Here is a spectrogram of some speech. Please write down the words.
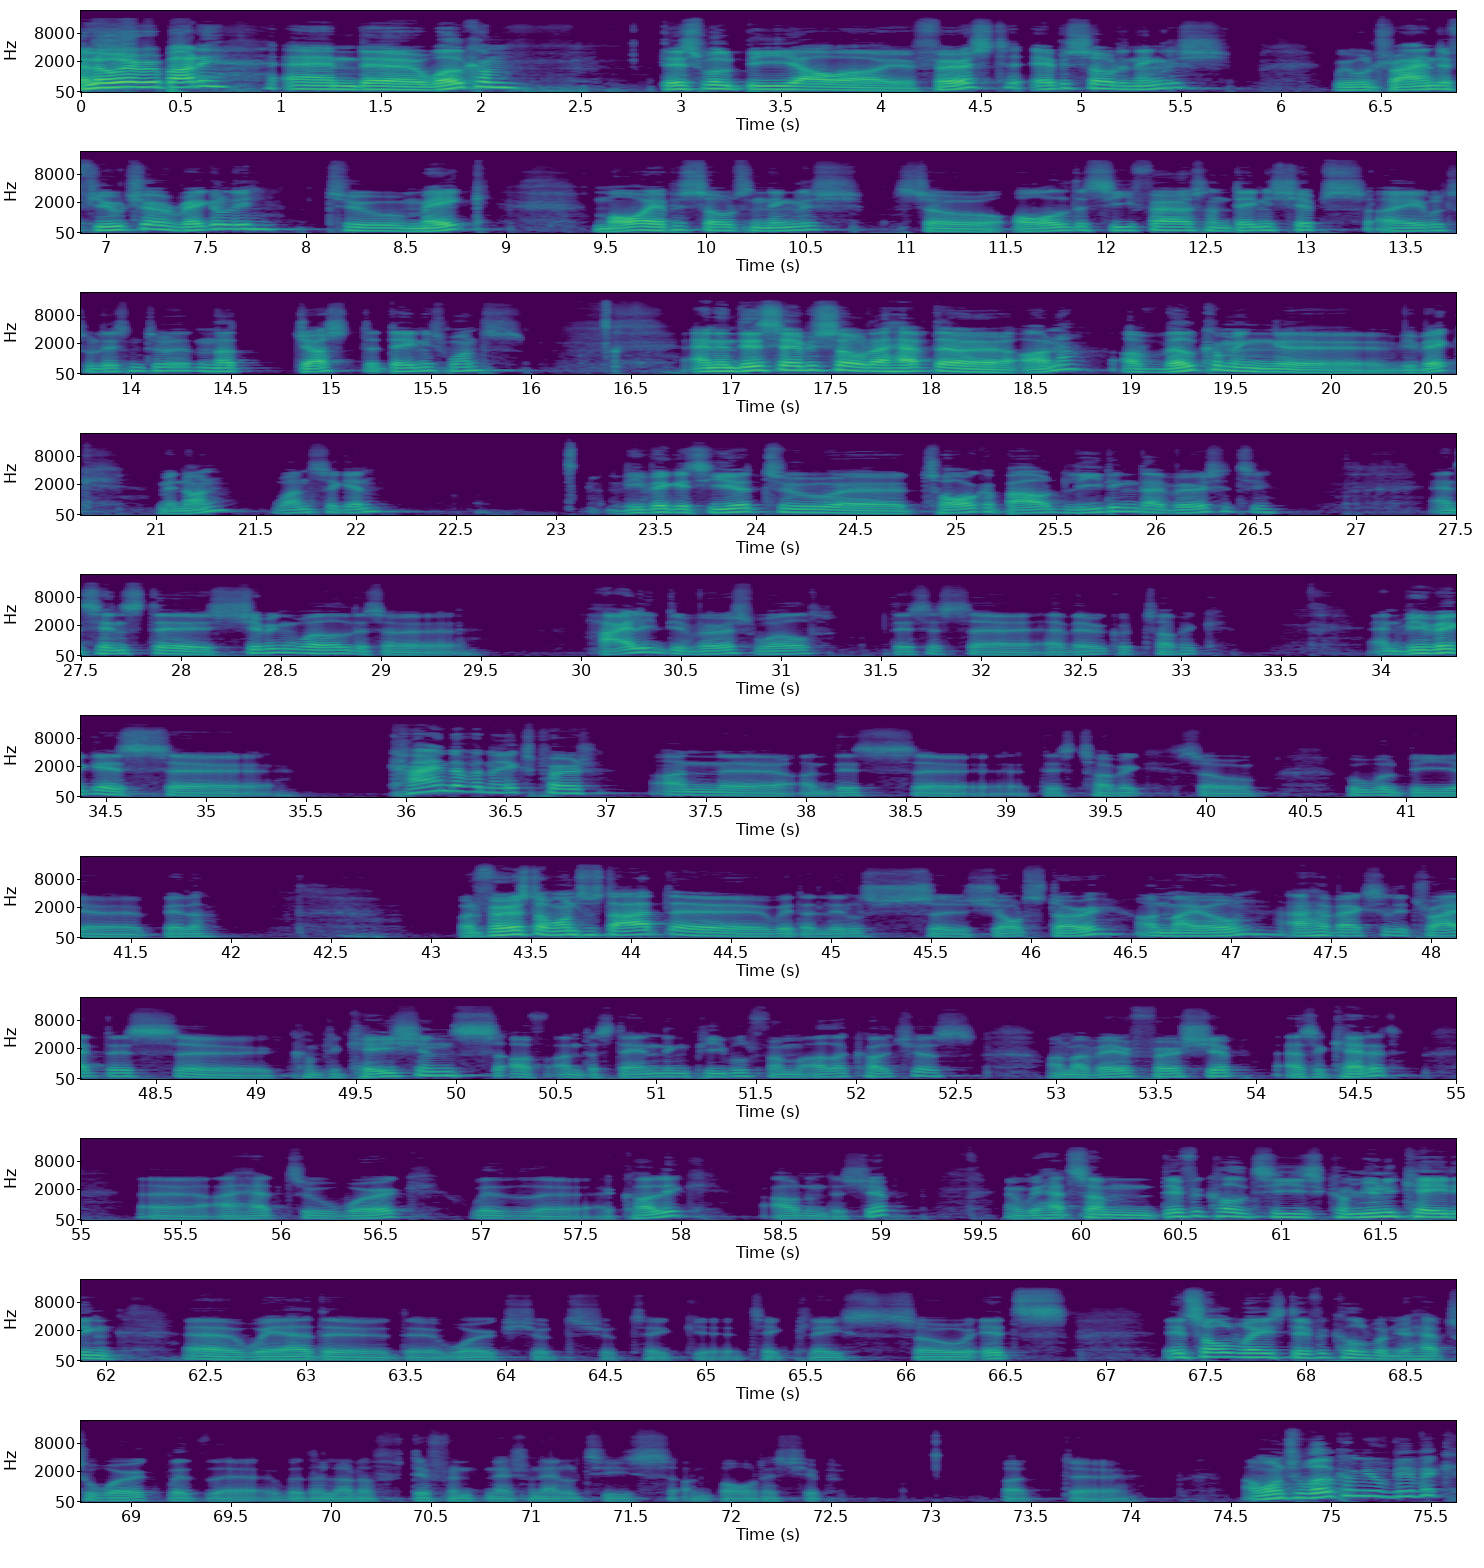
Hello, everybody, and uh, welcome. This will be our first episode in English. We will try in the future regularly to make more episodes in English so all the seafarers on Danish ships are able to listen to it, not just the Danish ones. And in this episode, I have the honor of welcoming uh, Vivek Menon once again. Vivek is here to uh, talk about leading diversity. And since the shipping world is a highly diverse world, this is a, a very good topic. And Vivek is uh, kind of an expert on uh, on this uh, this topic, so who will be uh, better? But first, I want to start uh, with a little short story on my own. I have actually tried this uh, complications of understanding people from other cultures on my very first ship as a cadet. I had to work with a colleague out on the ship, and we had some difficulties communicating uh, where the the work should should take uh, take place. So it's it's always difficult when you have to work with uh, with a lot of different nationalities on board a ship. But uh, I want to welcome you, Vivek.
